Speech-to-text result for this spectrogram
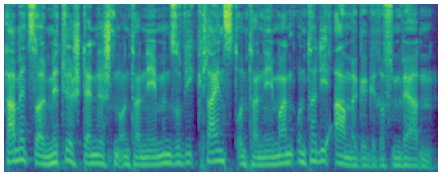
Damit soll mittelständischen Unternehmen sowie Kleinstunternehmern unter die Arme gegriffen werden.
